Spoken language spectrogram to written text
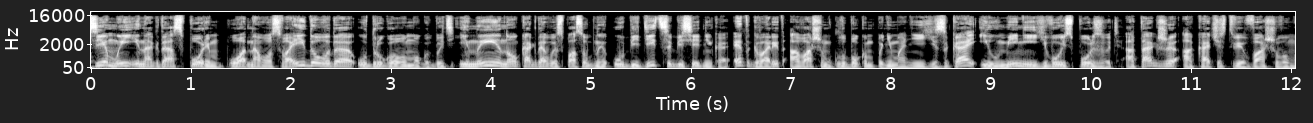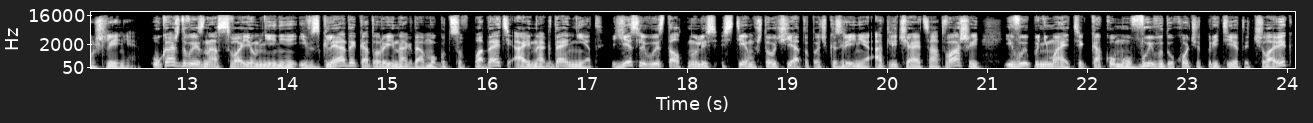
Все мы иногда спорим. У одного свои доводы, у другого могут быть иные, но когда вы способны убедить собеседника, это говорит о вашем глубоком понимании языка и умении его использовать, а также о качестве вашего мышления. У каждого из нас свое мнение и взгляды, которые иногда могут совпадать, а иногда нет. Если вы столкнулись с тем, что чья-то точка зрения отличается от вашей, и вы понимаете, к какому выводу хочет прийти этот человек,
